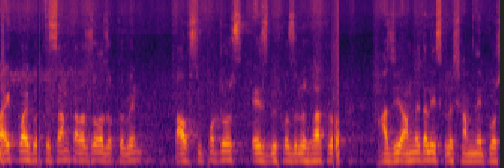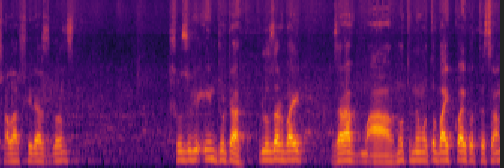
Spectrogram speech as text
বাইক ক্রয় করতে চান, তারা যোগাযোগ করবেন Tawsif Motors, S B Fazlul Haque Haji Ahmed Ali স্কুলের সামনে Goshala Sirajganj. Suzuki intruder cruiser bike, যারা নতুনের মতো বাইক ক্রয় করতে চান,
